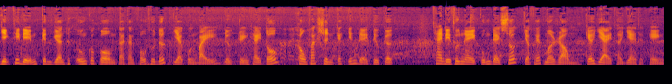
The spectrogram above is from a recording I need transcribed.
Việc thí điểm kinh doanh thức uống có cồn tại thành phố Thủ Đức và quận 7 được triển khai tốt, không phát sinh các vấn đề tiêu cực. Hai địa phương này cũng đề xuất cho phép mở rộng, kéo dài thời gian thực hiện.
